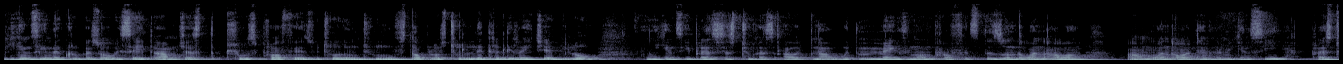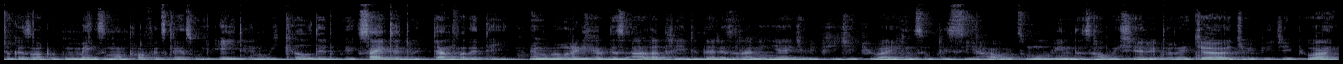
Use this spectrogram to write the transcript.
You can see in the group as well we said um just close profits. We told them to move stop loss to literally right here below. And you can see price just took us out now with the maximum profits. This is on the one hour um one hour time frame you can see price took us out with maximum profits guys. We ate and we killed it. We're excited. We're done for the day. And we already have this other trade that is running here gbp you can simply see how it's moving. This is how we share it right here gbp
